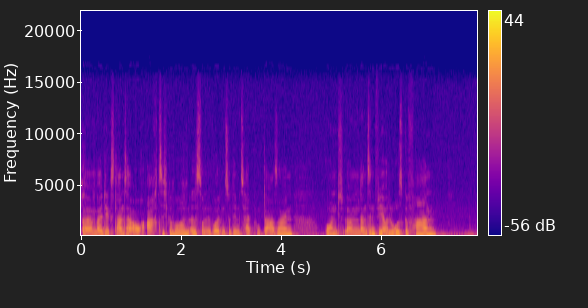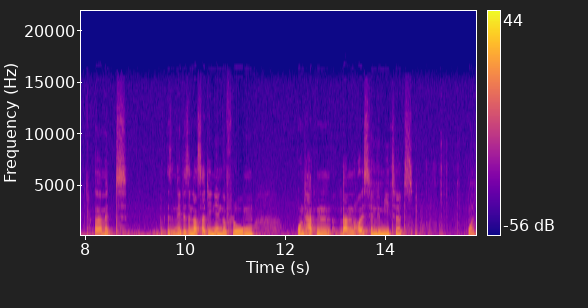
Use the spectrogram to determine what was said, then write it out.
ähm, weil Dirks Tante auch 80 geworden ist und wir wollten zu dem Zeitpunkt da sein. Und ähm, dann sind wir losgefahren äh, mit nee, wir sind nach Sardinien geflogen und hatten dann ein Häuschen gemietet. Und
